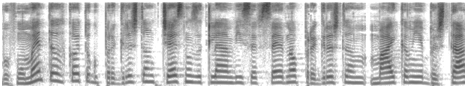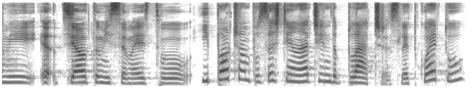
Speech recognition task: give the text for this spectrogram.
В момента, в който го прегръщам, честно заклявам ви се, все едно прегръщам майка ми, баща ми, цялото ми семейство и почвам по същия начин да плача, след което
